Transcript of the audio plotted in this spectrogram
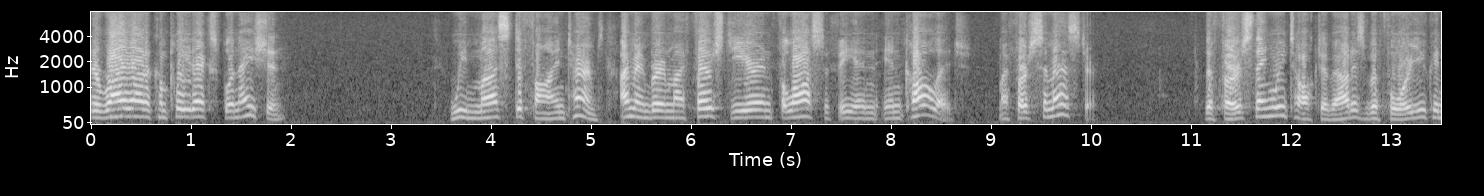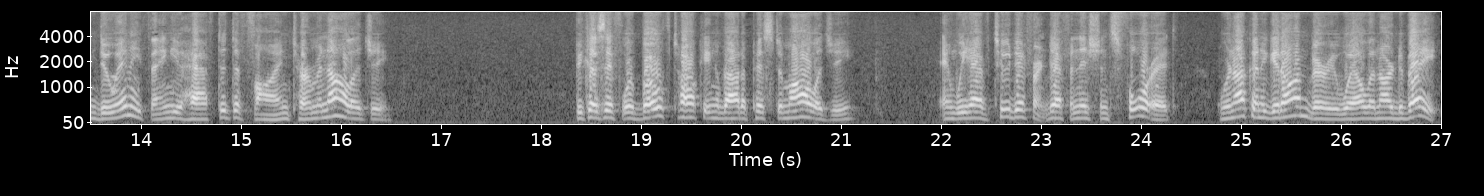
to write out a complete explanation, we must define terms. I remember in my first year in philosophy in, in college, my first semester, the first thing we talked about is before you can do anything, you have to define terminology. Because if we're both talking about epistemology and we have two different definitions for it, we're not going to get on very well in our debate.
